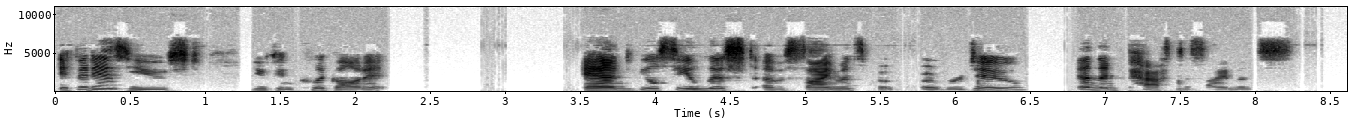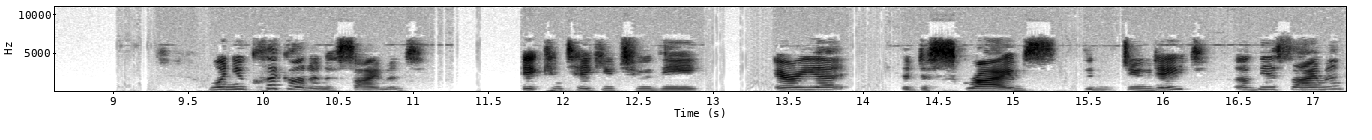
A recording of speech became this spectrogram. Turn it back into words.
If it is used, you can click on it and you'll see a list of assignments both overdue and then past assignments. When you click on an assignment, it can take you to the area that describes the due date of the assignment,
